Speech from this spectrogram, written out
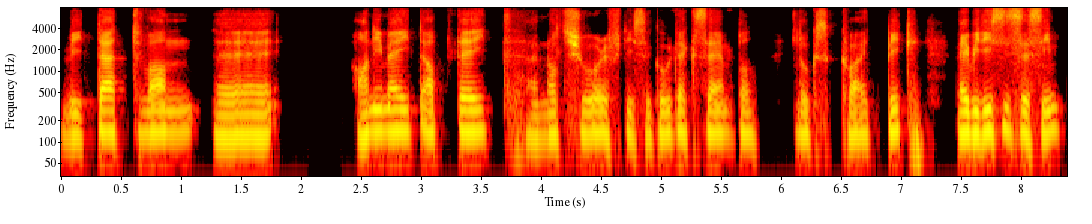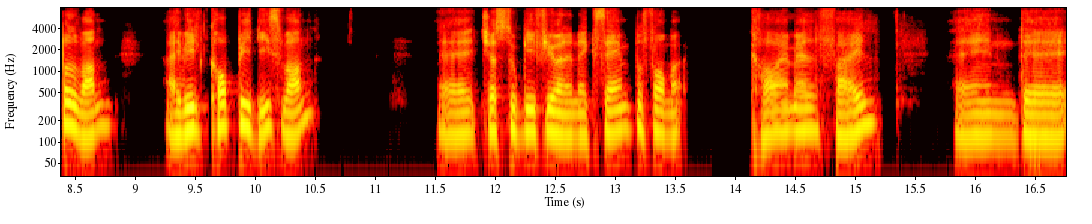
With that one, uh, animate update. I'm not sure if this is a good example. It looks quite big. Maybe this is a simple one. I will copy this one uh, just to give you an example from a KML file. And uh,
